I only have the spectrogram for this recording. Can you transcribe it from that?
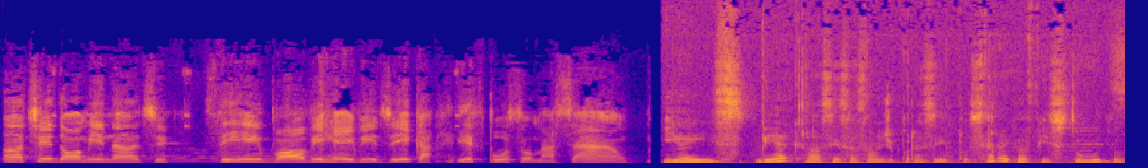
antidominante, se envolve, reivindica, expulsa uma ação. E aí vem aquela sensação de, por exemplo, será que eu fiz tudo?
